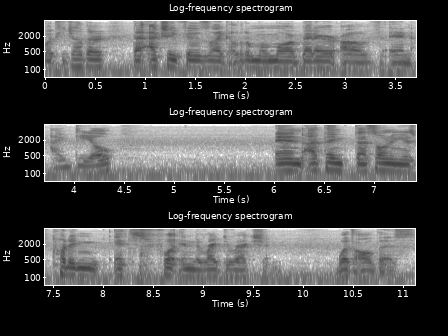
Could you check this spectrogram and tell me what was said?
with each other. That actually feels like a little more more better of an ideal. And I think that Sony is putting its foot in the right direction with all this.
